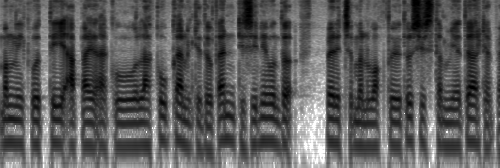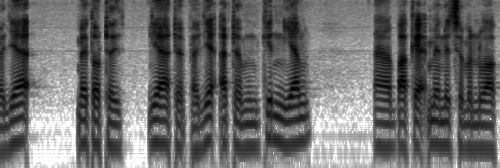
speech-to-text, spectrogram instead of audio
mengikuti apa yang aku lakukan gitu kan. Di sini untuk manajemen waktu itu sistemnya itu ada banyak metodenya ada banyak. Ada mungkin yang uh, pakai manajemen wak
